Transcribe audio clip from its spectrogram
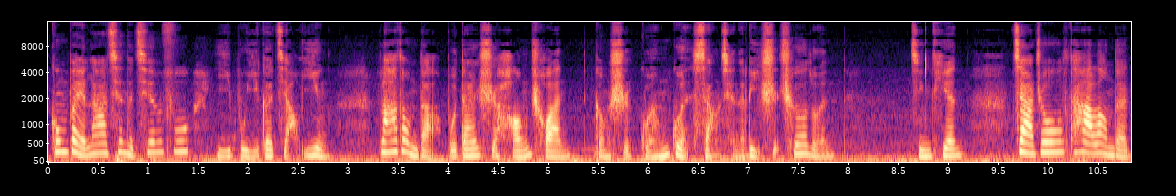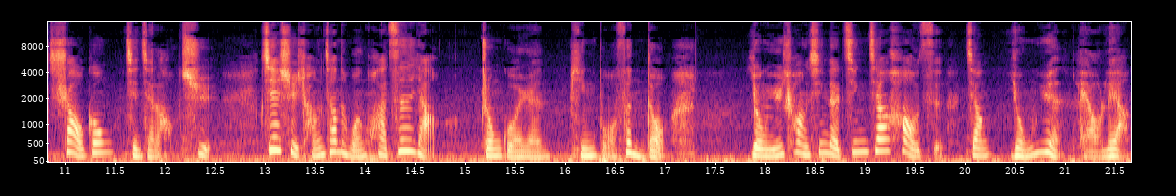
弓背拉纤的纤夫一步一个脚印，拉动的不单是航船，更是滚滚向前的历史车轮。今天，驾舟踏浪的少工渐渐老去，接续长江的文化滋养。中国人拼搏奋斗、勇于创新的金江号子将永远嘹亮。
